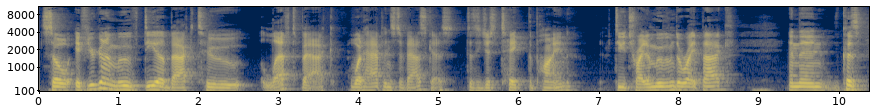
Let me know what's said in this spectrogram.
So if you're going to move Dia back to left back, what happens to Vasquez? Does he just take the pine? Do you try to move him to right back? And then, because,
